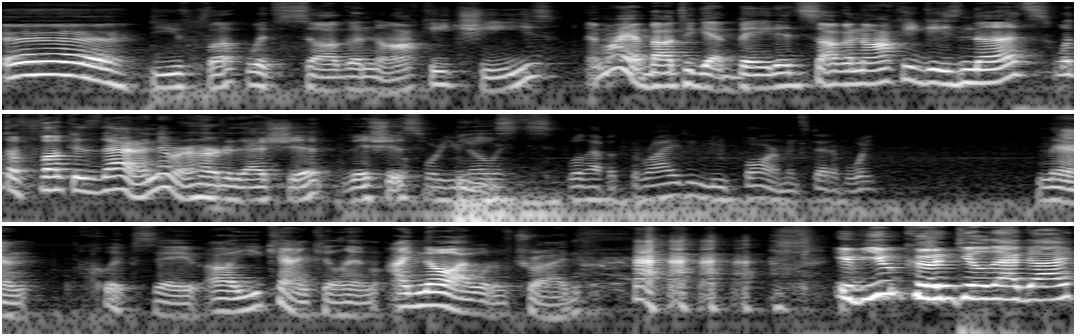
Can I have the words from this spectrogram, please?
Uh, do you fuck with Saganaki cheese? Am I about to get baited? Saganaki these nuts? What the fuck is that? I never heard of that shit. Vicious Before you know it, beasts. we'll have a thriving new farm instead of wait. Man, quick save. Oh, you can't kill him. I know I would have tried. if you could kill that guy,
